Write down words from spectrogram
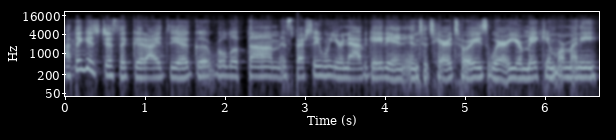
I think it's just a good idea, good rule of thumb, especially when you're navigating into territories where you're making more money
